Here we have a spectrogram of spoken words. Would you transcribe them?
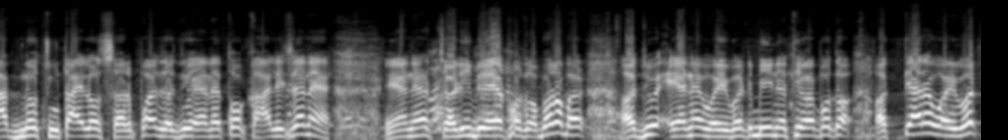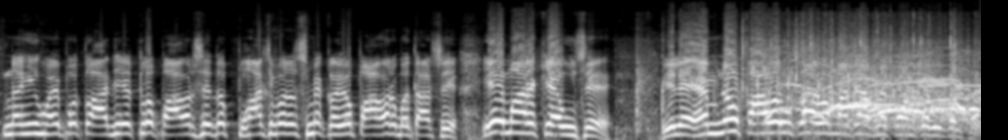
આજનો ચૂંટાયેલો સરપંચ, હજુ એને તો ખાલી છે ને, એને ચડી બેઠો હતો બરાબર? હજુ એને વહીવટ બી નથી હોય તો, અત્યારે વહીવટ નહીં હોય તો આજે એટલો પાવર છે તો પાંચ વર્ષ મેં કયો પાવર બતાવશે એ મારે કહેવું છે. એટલે એમનો પાવર ઉતારવા માટે આપણે કોણ કરવું પડશે.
